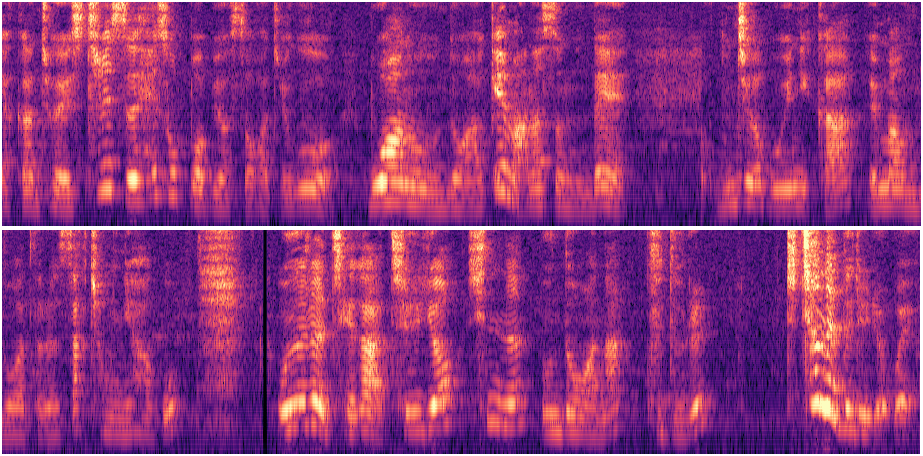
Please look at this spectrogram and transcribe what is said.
약간 저의 스트레스 해소법이었어가지고 모아놓은 운동화 꽤 많았었는데 눈치가 보이니까 웬만한 운동화들은 싹 정리하고 오늘은 제가 즐겨 신는 운동화나 구두를 추천해 드리려고 해요.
